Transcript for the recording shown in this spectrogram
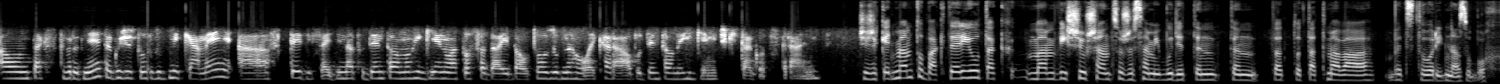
a on tak stvrdne, tak už je to zubný kameň a vtedy sa ide na tú dentálnu hygienu a to sa dá iba u toho zubného lekára alebo dentálnej hygieničky tak odstrániť. Čiže keď mám tú baktériu, tak mám vyššiu šancu, že sa mi bude ten, ten, tá, tá, tá tmavá vec tvoriť na zuboch.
